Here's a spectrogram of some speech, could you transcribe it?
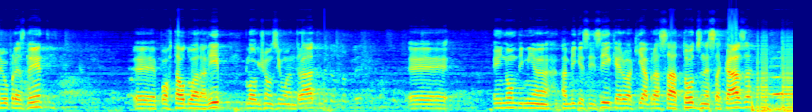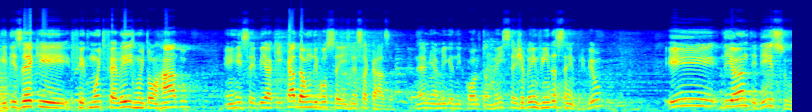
Senhor presidente, é, Portal do Araripe, blog Joãozinho Andrade. É, em nome de minha amiga Zizi, quero aqui abraçar a todos nessa casa e dizer que fico muito feliz, muito honrado em receber aqui cada um de vocês nessa casa. Né? Minha amiga Nicole também, seja bem-vinda sempre, viu? E diante disso,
